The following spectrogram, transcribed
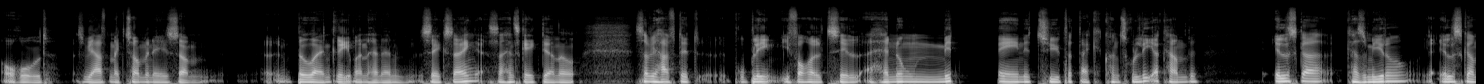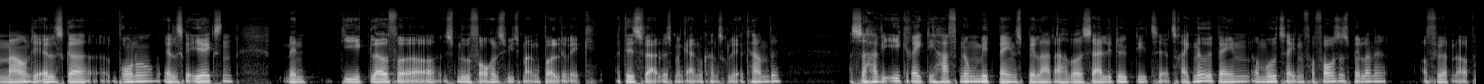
overhovedet. Altså, vi har haft McTominay som øh, en bedre angriber, end han er en sekser, ikke? Altså, han skal ikke derned. Så har vi haft et øh, problem i forhold til at have nogle midtbanetyper, der kan kontrollere kampe. Jeg elsker Casemiro, jeg elsker Mount, jeg elsker Bruno, jeg elsker Eriksen, men de er ikke glade for at smide forholdsvis mange bolde væk. Og det er svært, hvis man gerne vil kontrollere kampe. Og så har vi ikke rigtig haft nogen midtbanespillere, der har været særlig dygtige til at trække ned i banen og modtage den fra forsvarsspillerne og føre den op.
